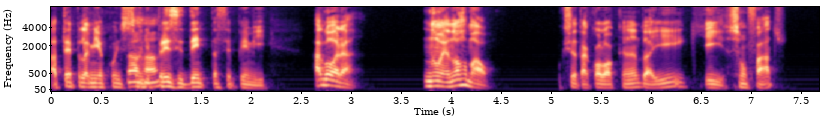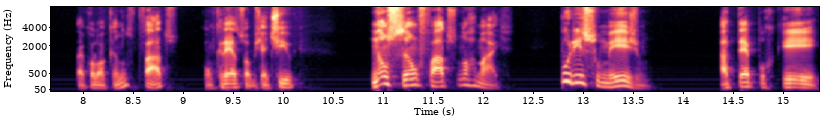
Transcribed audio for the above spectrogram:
até pela minha condição Aham. de presidente da CPMI. Agora, não é normal o que você está colocando aí, que são fatos, está colocando fatos concretos, objetivos, não são fatos normais. Por isso mesmo, até porque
